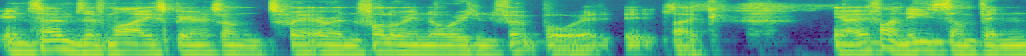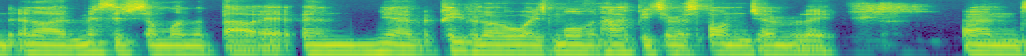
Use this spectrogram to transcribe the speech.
in terms of my experience on Twitter and following Norwegian football, it, it like you know, if I need something and I message someone about it, and you know, people are always more than happy to respond generally. And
